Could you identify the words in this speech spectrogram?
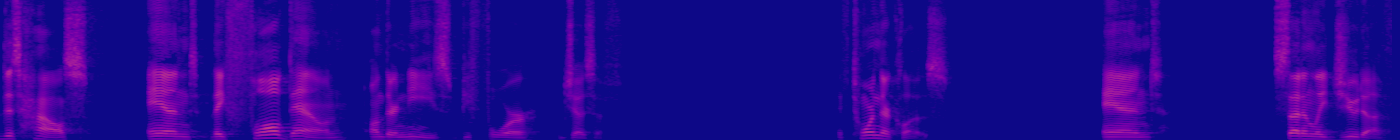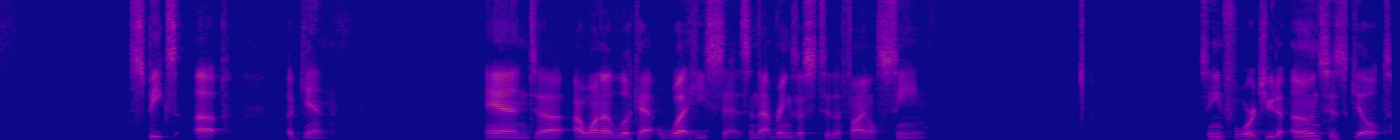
this house and they fall down on their knees before Joseph. They've torn their clothes. And suddenly Judah speaks up again. And uh, I want to look at what he says. And that brings us to the final scene. Scene four Judah owns his guilt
